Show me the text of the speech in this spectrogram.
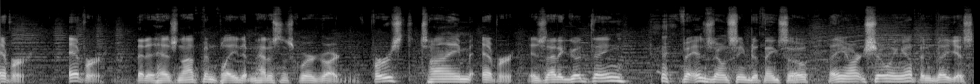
ever, ever that it has not been played at Madison Square Garden. First time ever. Is that a good thing? Fans don't seem to think so. They aren't showing up in Vegas.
